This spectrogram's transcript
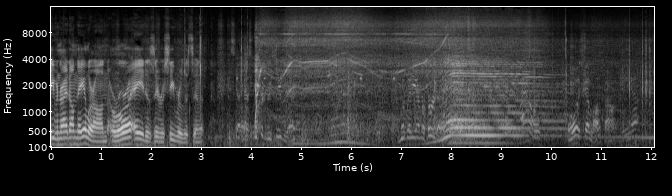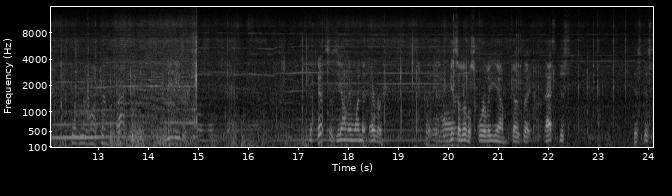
Even right on the aileron, Aurora 8 is the receiver that's in it. It's got that stupid receiver in it. Nobody ever heard of it. Oh, it's got a lot of power. Yeah. Don't really want to turn the back. Me neither. The Pitts is the only one that ever it gets a little squirrely, yeah, because they, that's just it's just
